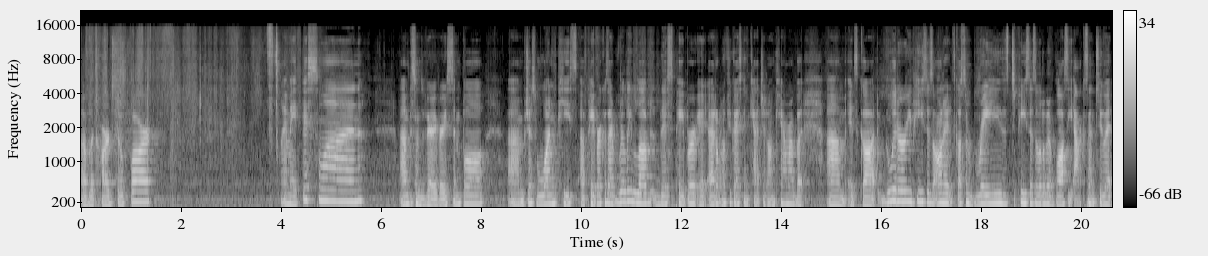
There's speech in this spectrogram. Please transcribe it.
of the card so far. I made this one. Um, this one's very, very simple um, just one piece of paper because I really loved this paper. It, I don't know if you guys can catch it on camera, but um, it's got glittery pieces on it. It's got some raised pieces, a little bit of glossy accent to it.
